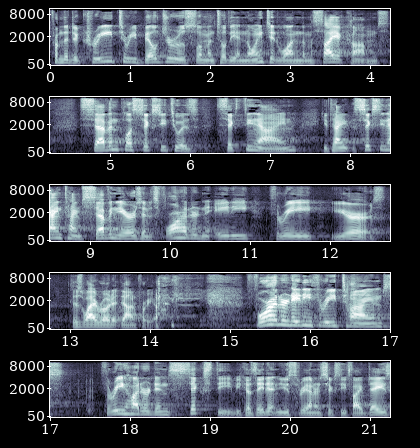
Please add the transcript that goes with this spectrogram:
from the decree to rebuild Jerusalem until the anointed one the Messiah comes 7 plus 62 is 69 you take 69 times 7 years and it's 483 years this is why I wrote it down for you 483 times 360 because they didn't use 365 days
